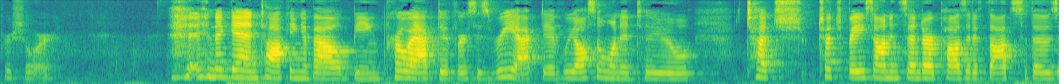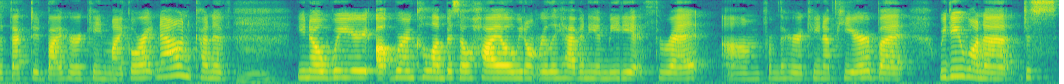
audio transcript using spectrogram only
For sure. And again talking about being proactive versus reactive we also wanted to touch touch base on and send our positive thoughts to those affected by hurricane michael right now and kind of mm. you know we're uh, we're in columbus ohio. We don't really have any immediate threat um, from the hurricane up here but we do want to just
